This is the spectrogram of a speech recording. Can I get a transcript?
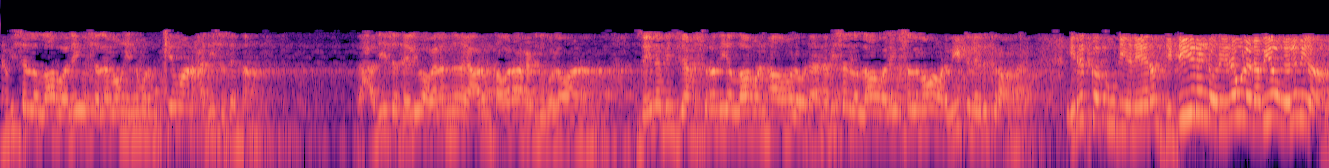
நபிசல்லாஹு அலைவ செல்லவங்க இன்னும் ஒரு முக்கியமான ஹதீஸ் சொன்னாங்க. இந்த ஹதீஸ தெளிவா விளங்க யாரும் தவறாக எடுத்துக்கொள்ள வானம் ஜெய்னபின் ஜஹஸ்ரதி அல்லாஹ் அவங்களோட நபிசல்லாஹு அலைவ செல்லவங்க அவனோட வீட்டுல இருக்கிறாங்க. இருக்கக்கூடிய நேரம் திடீரென்று ஒரு இரவுல நபியோ எழுமினாங்க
